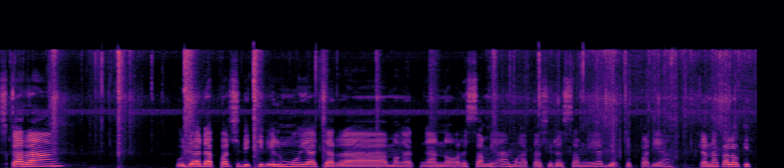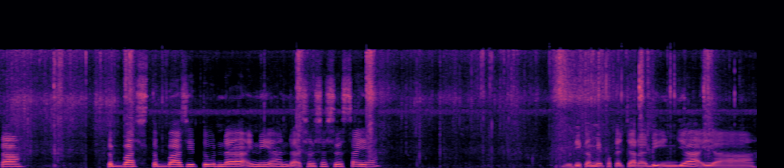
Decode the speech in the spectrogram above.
sekarang udah dapat sedikit ilmu ya cara menga- ngano resam ya mengatasi resam nih ya biar cepat ya. Karena kalau kita tebas-tebas itu ndak ini ya ndak selesai-selesai ya. Jadi kami pakai cara diinjak ya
